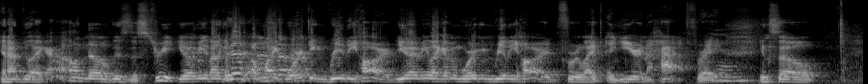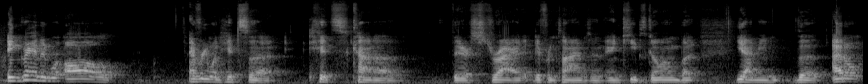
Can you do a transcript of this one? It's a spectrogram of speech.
And I'd be like, "I don't know if this is a streak." You know what I mean? Like, I'm like working really hard. You know what I mean? Like I've been working really hard for like a year and a half, right? Yeah. And so, and granted, we're all everyone hits a hits kind of their stride at different times and, and keeps going. But yeah, I mean the I don't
